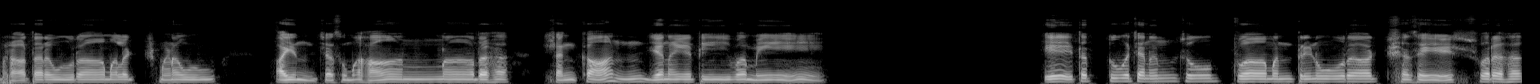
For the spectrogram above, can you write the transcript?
भ्रातरौ रामलक्ष्मणौ अयम् च सुमहान्नादः शङ्काम् जनयतीव मे। एतत्तु वचनम् चोक्त्वा मन्त्रिणो राक्षसेश्वरः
